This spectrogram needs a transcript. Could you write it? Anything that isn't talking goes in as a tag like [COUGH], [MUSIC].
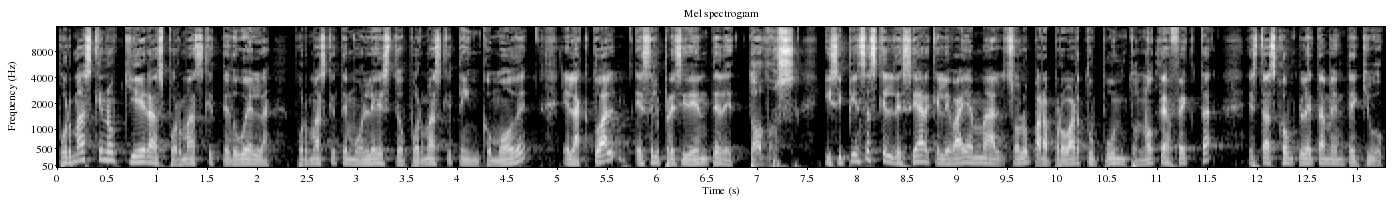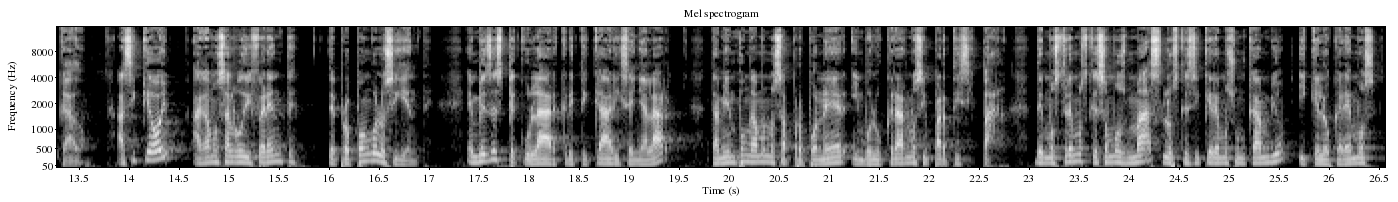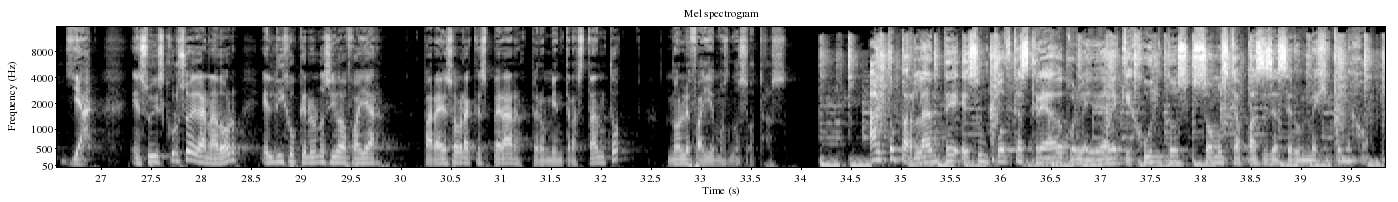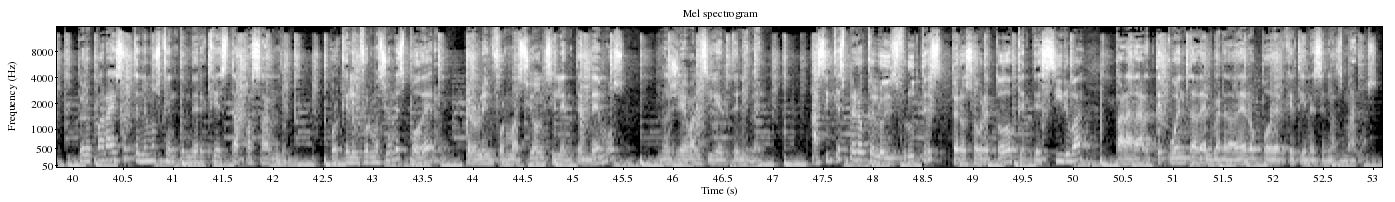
Por más que no quieras, por más que te duela, por más que te moleste o por más que te incomode, el actual es el presidente de todos. Y si piensas que el desear que le vaya mal solo para probar tu punto no te afecta, estás completamente equivocado. Así que hoy hagamos algo diferente. Te propongo lo siguiente. En vez de especular, criticar y señalar, también pongámonos a proponer, involucrarnos y participar. Demostremos que somos más los que sí queremos un cambio y que lo queremos ya. En su discurso de ganador, él dijo que no nos iba a fallar. Para eso habrá que esperar, pero mientras tanto, no le fallemos nosotros. Alto Parlante es un podcast creado con la idea de que juntos somos capaces de hacer un México mejor. Pero para eso tenemos que entender qué está pasando, porque la información es poder, pero la información, si la entendemos, nos lleva al siguiente nivel. Así que espero que lo disfrutes, pero sobre todo que te sirva para darte cuenta del verdadero poder que tienes en las manos.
